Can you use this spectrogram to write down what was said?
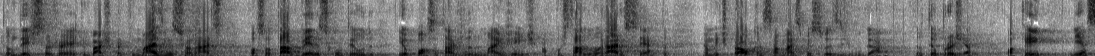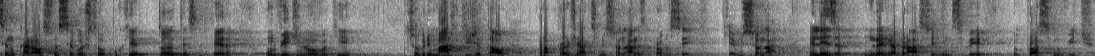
Então deixe seu joinha aqui embaixo para que mais missionários possam estar vendo esse conteúdo e eu possa estar ajudando mais gente a postar no horário certo realmente para alcançar mais pessoas e divulgar o teu projeto, ok? E assina o canal se você gostou, porque toda terça-feira um vídeo novo aqui sobre marketing digital para projetos missionários e para você que é missionário, beleza? Um grande abraço e a gente se vê no próximo vídeo.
